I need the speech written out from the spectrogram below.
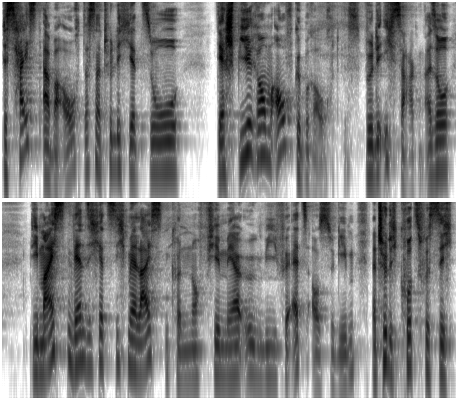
Das heißt aber auch, dass natürlich jetzt so der Spielraum aufgebraucht ist, würde ich sagen. Also die meisten werden sich jetzt nicht mehr leisten können, noch viel mehr irgendwie für Ads auszugeben. Natürlich kurzfristig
